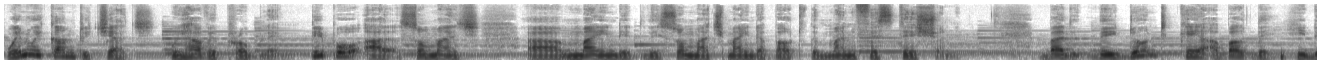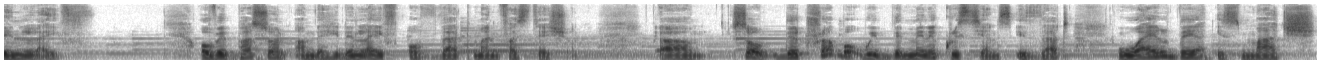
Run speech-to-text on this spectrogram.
when we come to church we have a problem. People are so much uh, minded they so much mind about the manifestation but they don't care about the hidden life of a person and the hidden life of that manifestation. Um, so the trouble with the many Christians is that while there is much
